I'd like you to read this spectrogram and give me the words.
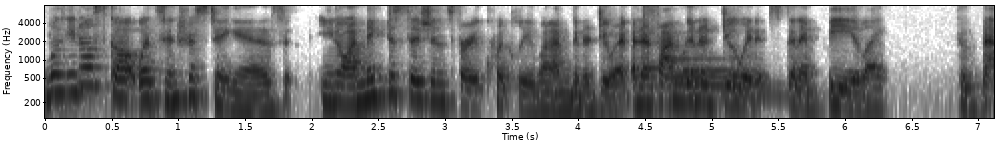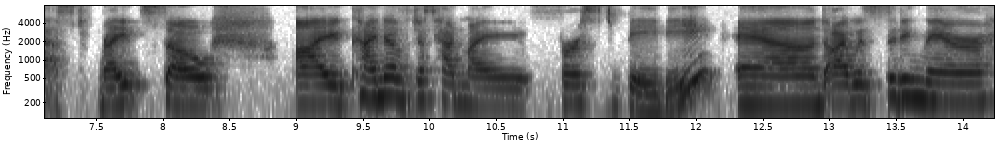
Well, you know, Scott, what's interesting is, you know, I make decisions very quickly when I'm going to do it. And if I'm going to do it, it's going to be like the best, right? So I kind of just had my first baby and I was sitting there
